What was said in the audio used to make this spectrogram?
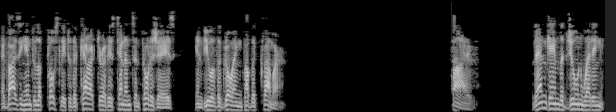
advising him to look closely to the character of his tenants and protégés in view of the growing public clamor. 5. Then came the June wedding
